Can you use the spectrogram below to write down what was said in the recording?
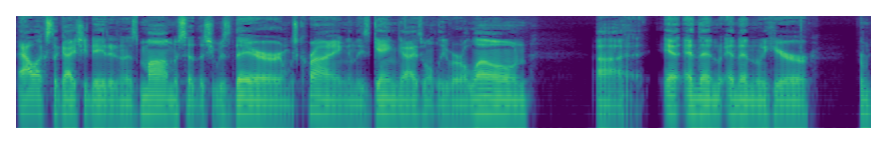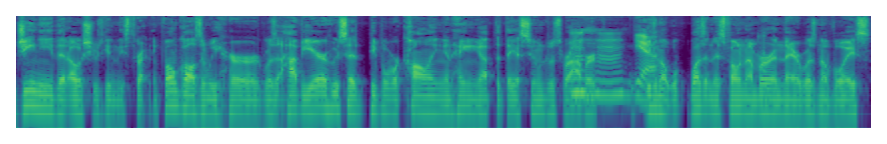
Alex, the guy she dated, and his mom who said that she was there and was crying, and these gang guys won't leave her alone. Uh, and, and then and then we hear from Jeannie that oh she was getting these threatening phone calls, and we heard was it Javier who said people were calling and hanging up that they assumed was Robert, Mhm, yeah. even though it wasn't his phone number and there was no voice.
